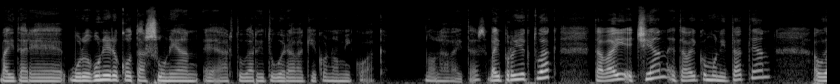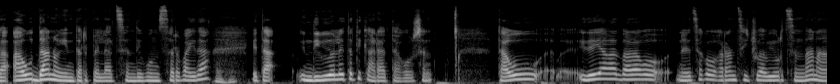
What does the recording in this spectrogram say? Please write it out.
baita ere burugunerokotasunean e, hartu behar ditugu erabaki ekonomikoak. Nola baita, ez? Bai proiektuak, eta bai etxean, eta bai komunitatean, hau da, hau dano interpelatzen digun zerbait da, eta individualetatik aratago, zen, Eta hau, ideia bat badago, niretzako garrantzitsua bihurtzen dana,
